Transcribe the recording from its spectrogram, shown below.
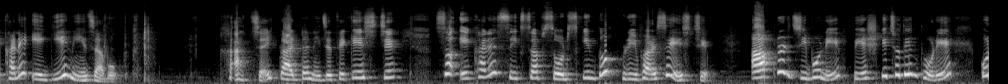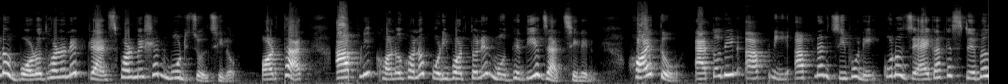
এখানে এগিয়ে নিয়ে যাব। আচ্ছা এই কার্ডটা নিজে থেকে এসছে। সো এখানে সিক্স অফ সোর্স কিন্তু রিভার্সে এসছে। আপনার জীবনে বেশ কিছুদিন ধরে কোনো বড় ধরনের ট্রান্সফরমেশন মুড চলছিল। অর্থাৎ আপনি ঘন ঘন পরিবর্তনের মধ্যে দিয়ে যাচ্ছিলেন। হয়তো এতদিন আপনি আপনার জীবনে কোনো জায়গাকে স্টেবল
